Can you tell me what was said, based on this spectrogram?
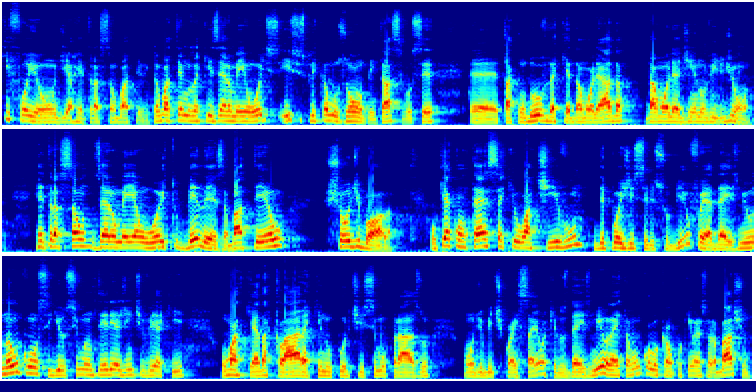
que foi onde a retração bateu. Então batemos aqui 0,68, isso explicamos ontem, tá? Se você é, tá com dúvida, quer dar uma olhada, dá uma olhadinha no vídeo de ontem. Retração 0,618, beleza, bateu, show de bola. O que acontece é que o ativo, depois disso ele subiu, foi a 10 mil, não conseguiu se manter e a gente vê aqui uma queda clara aqui no curtíssimo prazo, onde o Bitcoin saiu aqui dos 10 mil, né? Então vamos colocar um pouquinho mais para baixo,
